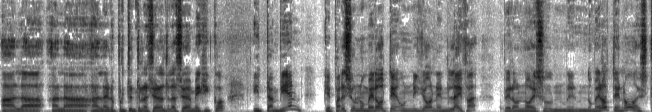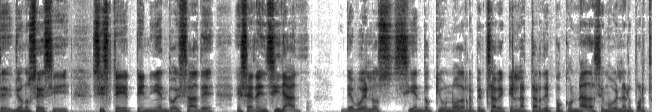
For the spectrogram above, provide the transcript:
a la, a la, al Aeropuerto Internacional de la Ciudad de México y también que parece un numerote, un millón en Laifa, pero no es un numerote, ¿no? Este, yo no sé si, si esté teniendo esa, de, esa densidad de vuelos, siendo que uno de repente sabe que en la tarde poco nada se mueve el aeropuerto.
